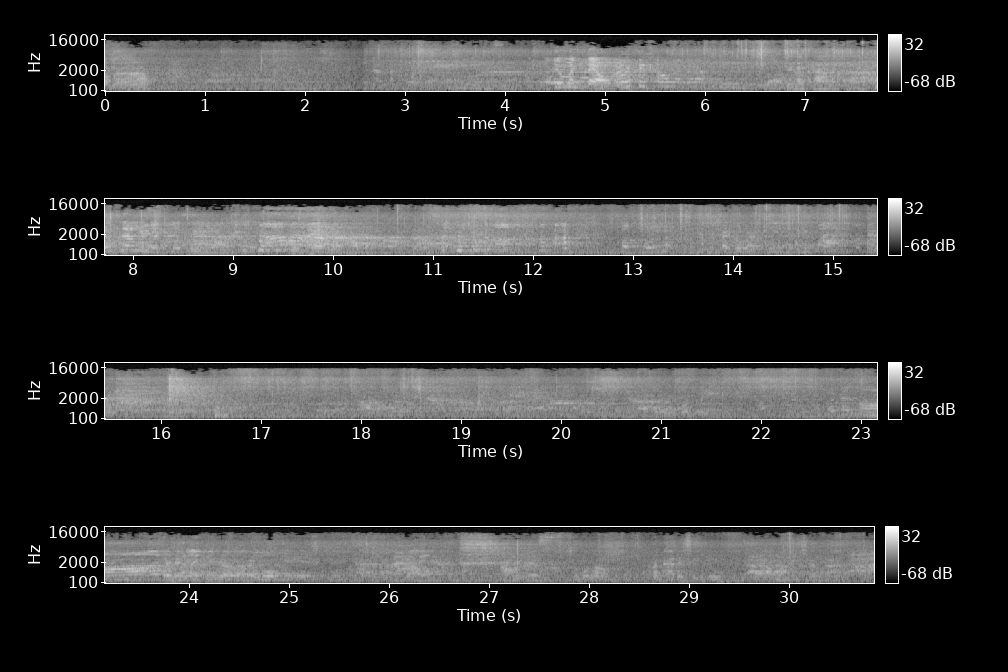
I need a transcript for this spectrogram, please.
านะดูมันแต๋วไหมติข้านนะข้างๆนะคะดูเครื่องมันเด็ดรถนะผมเทสนะครับโคตรคุ้นใส่ทุกวันอ๋อ เออเดี๋ยวเล่น solamente tú vamos a mencionar.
